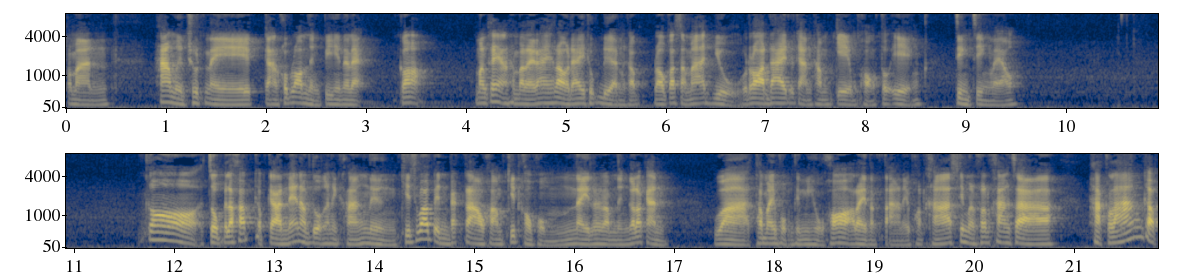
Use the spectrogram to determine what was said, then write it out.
ประมาณ 50,000 ชุดในการครบรอบ1ปีนั่นแหละ ก็มันก็ยังทำอะไรได้ให้เราได้ทุกเดือนครับ เราก็สามารถอยู่รอดได้ด้วยการทำเกมของตัวเองจริง ๆ แล้ว ก็จบไปแล้วครับกับการแนะนำตัวกันอีกครั้งหนึ่ง คิดว่าเป็นแบ็กกราวด์ความคิดของผมในระดับหนึ่งก็แล้วกัน ว่าทำไมผมถึงมีหัวข้ออะไรต่างๆ ในพอดแคสต์ที่มันค่อนข้างจะหักล้างกับ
